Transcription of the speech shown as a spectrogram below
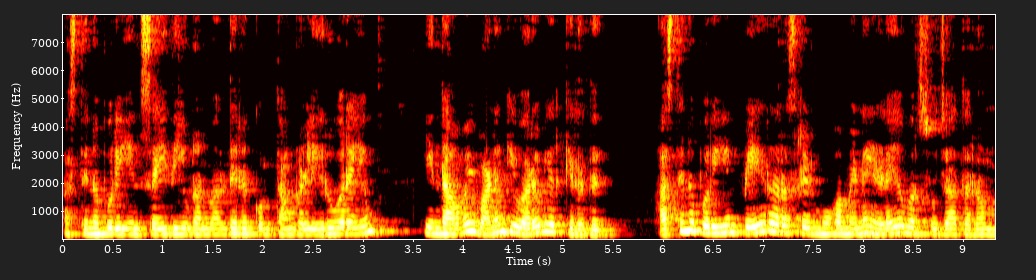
அஸ்தினபுரியின் செய்தியுடன் வந்திருக்கும் தங்கள் இருவரையும் இந்த அவை வணங்கி வரவேற்கிறது. அஸ்தினபுரியின் பேரரசரின் முகம் என இளையவர் சுஜாதரும்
